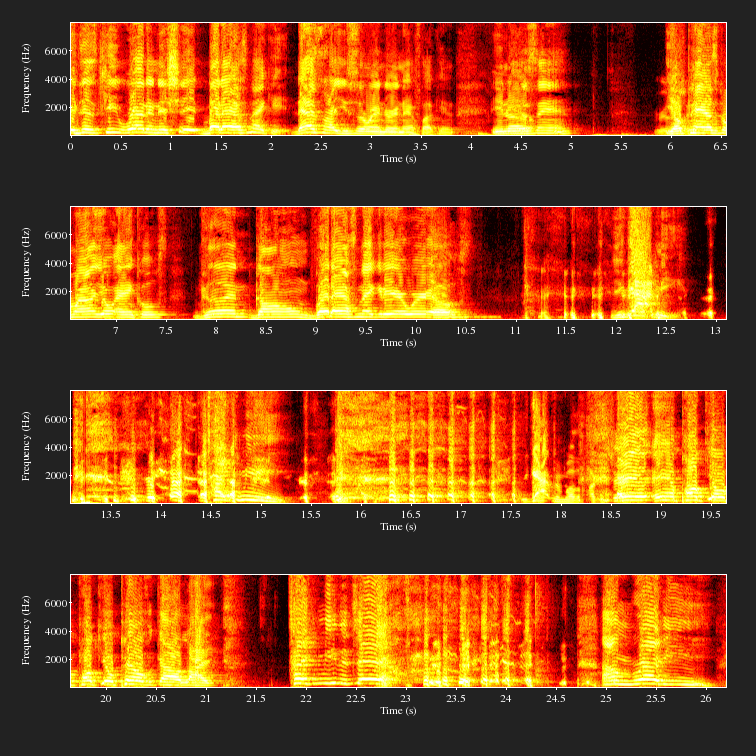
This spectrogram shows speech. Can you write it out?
And just keep running this shit, butt ass naked. That's how you surrender in that fucking. You know what I'm saying? Real Your shit. pants around your ankles, gun gone, butt ass naked everywhere else. You got me. Take me. You got me, motherfucker. Shit. and, and poke your poke your pelvic out like take me to jail. I'm ready.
